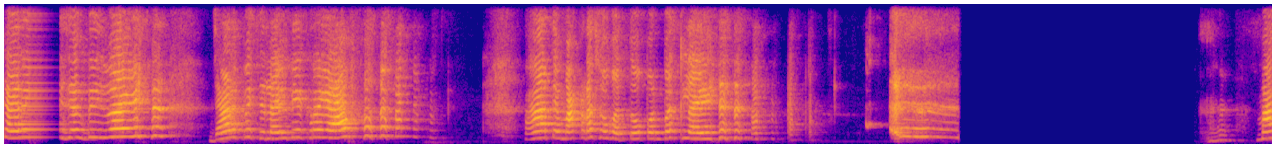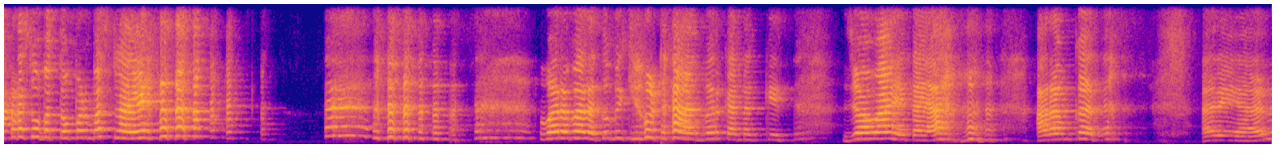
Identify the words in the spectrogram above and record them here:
खरे जगदीश भाई? झाड पैसे लाईव्ह देख रे आप? हा त्या माकडा सोबत तो पण बसलाय. माकडा सोबत तो पण बसलाय बरं बरं तुम्ही क्यूट आहात बरं का नक्कीच. जॉब आहे का यार? आराम कर. अरे यार.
